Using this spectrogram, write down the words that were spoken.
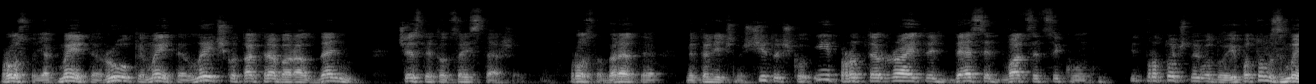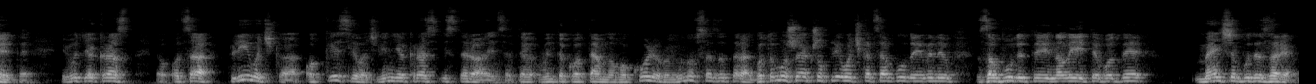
просто як миєте руки, миєте личко, так треба раз в день чистити оцей стержень. Просто берете металічну щіточку і протирайте 10-20 секунд під проточною водою, і потім змити. І от якраз оця плівочка, окислювач, він якраз і стирається. Він такого темного кольору, і воно все затирає. Бо тому що якщо плівочка ця буде, і ви не забудете і налиєте води, менше буде заряд.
